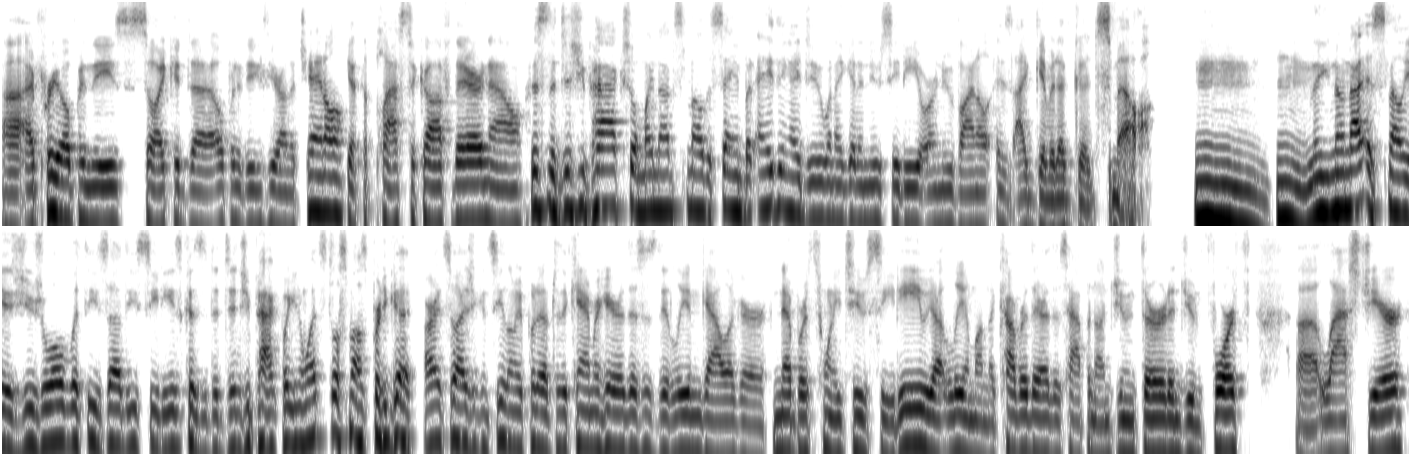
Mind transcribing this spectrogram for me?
Uh, I pre-opened these so I could uh, open it easier on the channel, get the plastic off there. Now, this is a digipack, so it might not smell the same, but anything I do when I get a new CD or a new vinyl is I give it a good smell. Mm, mm, you know, not as smelly as usual with these uh, these CDs because the digipack, but you know what? Still smells pretty good. All right, so as you can see, let me put it up to the camera here. This is the Liam Gallagher Knebworth 22 CD. We got Liam on the cover there. This happened on June 3rd and June 4th uh, last year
